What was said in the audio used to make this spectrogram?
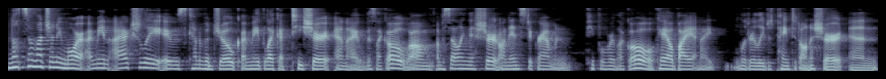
Not so much anymore. I mean, I actually, it was kind of a joke. I made like a t shirt and I was like, oh, um, I'm selling this shirt on Instagram. And people were like, oh, okay, I'll buy it. And I literally just painted on a shirt and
